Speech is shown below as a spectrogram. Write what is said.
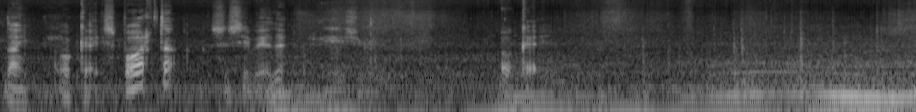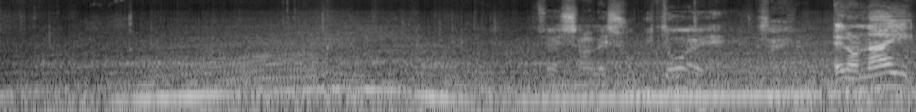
Dai, ok, sport, se si vede. Ok. Cioè sale subito e. Sì. E non hai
